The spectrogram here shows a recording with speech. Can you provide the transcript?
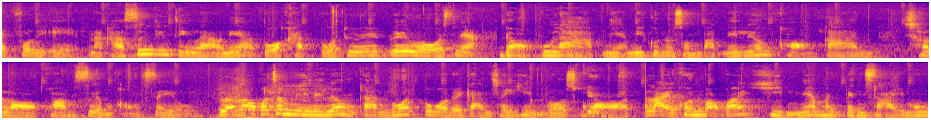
exfoliate นะคะ ซึ่งจริง ๆ แล้วเนี่ยตัวขัดตัวที่ด้วย rose เนี่ยดอกกุหลาบเนี่ยมีคุณสมบัติในเรื่องของการชะลอความเสื่อมของเซลล์ แล้วเราก็จะมีในเรื่องของการนวดตัวโดยการใช้หิน rose quartz หลายคนบอกว่าหินเนี่ยมันเป็นสายมู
